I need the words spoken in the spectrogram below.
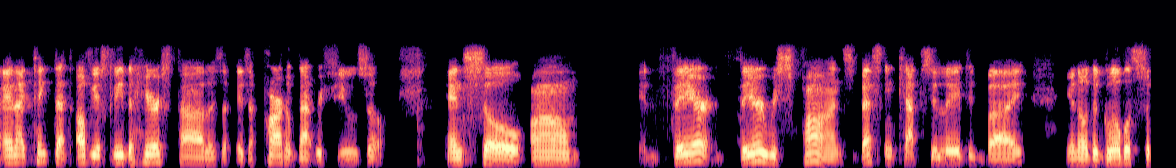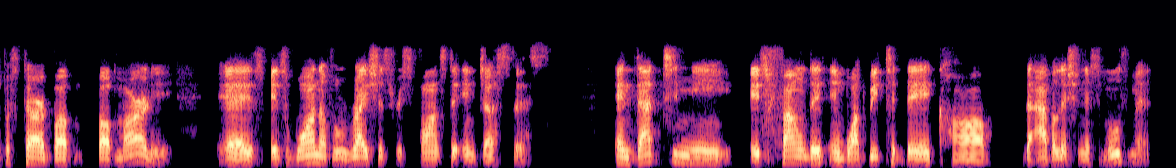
And I think that obviously the hairstyle is a, is a part of that refusal. And so um, their their response, best encapsulated by you know the global superstar Bob Bob Marley, is is one of a righteous response to injustice, and that to me is founded in what we today call the abolitionist movement.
